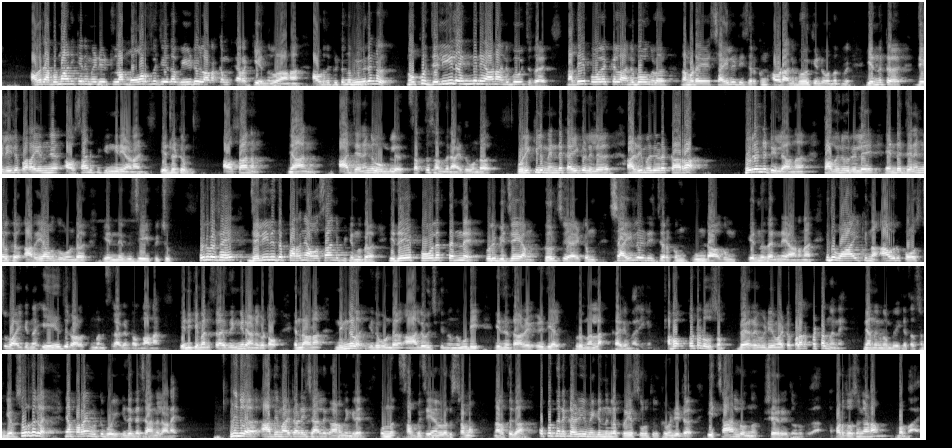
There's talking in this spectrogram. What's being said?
അവരെ അപമാനിക്കാൻ വേണ്ടിയിട്ടുള്ള മോർഫ് ചെയ്ത വീഡിയോകൾ അടക്കം ഇറക്കി എന്നുള്ളതാണ് അവിടുന്ന് കിട്ടുന്ന വിവരങ്ങൾ. നോക്കൂ ജലീൽ എങ്ങനെയാണ് അനുഭവിച്ചത്? അതേപോലെയൊക്കെയുള്ള അനുഭവങ്ങൾ നമ്മുടെ ശൈലി ടീച്ചർക്കും അവിടെ അനുഭവിക്കേണ്ടി വന്നിട്ടുണ്ട്. എന്നിട്ട് ജലീൽ പറയുന്ന അവസാനിപ്പിക്കും ഇങ്ങനെയാണ്. എന്നിട്ടും അവസാനം ഞാൻ ആ ജനങ്ങൾ മുമ്പിൽ സത്യസന്ധനായതുകൊണ്ട് ഒരിക്കലും എന്റെ കൈകളിൽ അഴിമതിയുടെ കറ പുരണ്ടിട്ടില്ല എന്ന് തവനൂരിലെ എന്റെ ജനങ്ങൾക്ക് അറിയാവുന്നതുകൊണ്ട് എന്നെ വിജയിപ്പിച്ചു. ഒരുപക്ഷെ ജലീൽ ഇത് പറഞ്ഞ് അവസാനിപ്പിക്കുന്നത് ഇതേപോലെ തന്നെ ഒരു വിജയം തീർച്ചയായിട്ടും ശൈല ടീച്ചർക്കും ഉണ്ടാകും എന്ന് തന്നെയാണെന്ന് ഇത് വായിക്കുന്ന ആ ഒരു പോസ്റ്റ് വായിക്കുന്ന ഏതൊരാൾക്കും മനസ്സിലാകേണ്ട ഒന്നാണ്. എനിക്ക് മനസ്സിലായത് ഇങ്ങനെയാണ് കേട്ടോ. എന്താണ്? നിങ്ങൾ ഇതുകൊണ്ട് ആലോചിക്കുന്നതെന്ന് കൂടി ഇതിന് താഴെ എഴുതിയാൽ ഒരു നല്ല കാര്യമായിരിക്കും അപ്പോൾ തൊട്ടടുത്ത ദിവസം വേറെ വീഡിയോ ആയിട്ട് വളരെ പെട്ടെന്ന് തന്നെ ഞാൻ നിങ്ങളുടെ മുമ്പിലേക്ക് എത്താൻ ശ്രമിക്കാം. സുഹൃത്തുക്കളെ ഞാൻ പറയാൻ വിട്ടുപോയി. ഇതിന്റെ ചാനലാണ് നിങ്ങൾ ആദ്യമായിട്ടാണ് ഈ ചാനൽ കാണുന്നെങ്കിൽ ഒന്ന് സബ് ചെയ്യാനുള്ള ഒരു ശ്രമം നടത്തുക. ഒപ്പം തന്നെ കഴിയുമെങ്കിൽ നിങ്ങളുടെ പ്രിയ സുഹൃത്തുക്കൾക്ക് വേണ്ടിയിട്ട് ഈ ചാനൽ ഒന്ന് ഷെയർ ചെയ്ത് കൊടുക്കുക. അപ്പൊ അടുത്ത ദിവസം കാണാം. ബൈ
